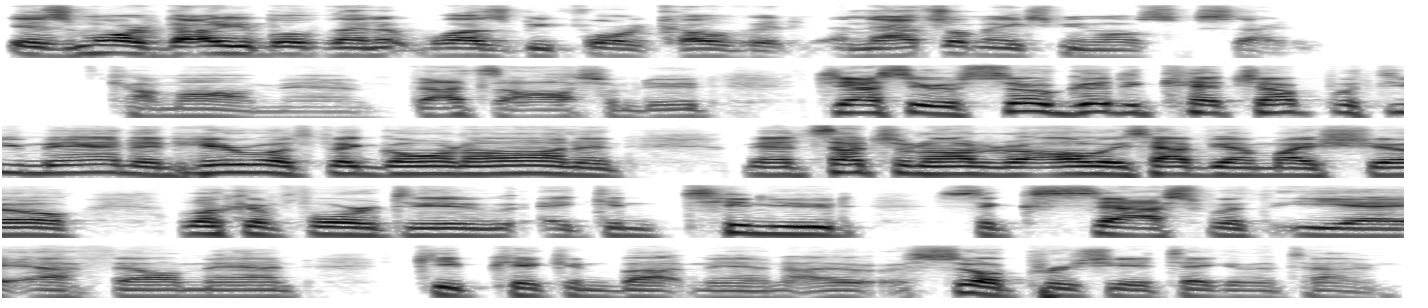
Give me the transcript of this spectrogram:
is more valuable than it was before covid. And that's what makes me most excited Come on, man. That's awesome, dude. Jesse, it was so good to catch up with you, man, and hear what's been going on. And man, such an honor to always have you on my show. Looking forward to a continued success with EAFL, man. Keep kicking butt, man. I so appreciate taking the time.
